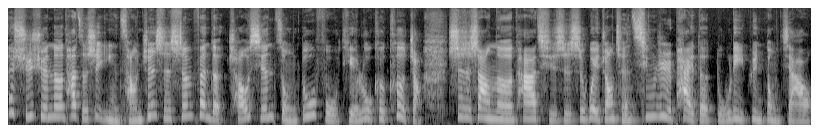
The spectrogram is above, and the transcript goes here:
那徐玄呢？他则是隐藏真实身份的朝鲜总督府铁路课课长。事实上呢，他其实是伪装成亲日派的独立运动家哦。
